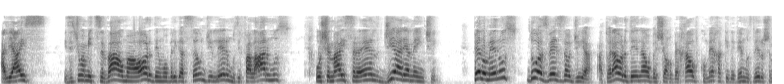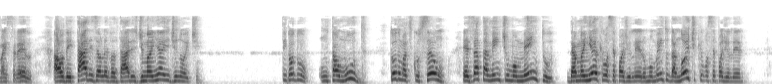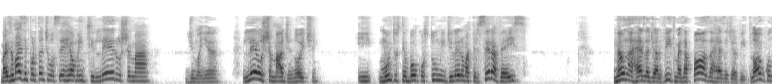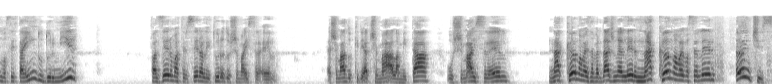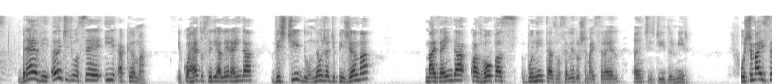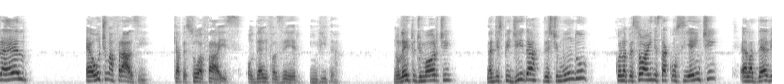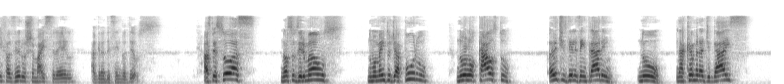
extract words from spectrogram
Aliás, existe uma mitzvah, uma ordem, uma obrigação de lermos e falarmos o Shema Israel diariamente. Pelo menos duas vezes ao dia. A Torá ordena o Beshor Bechav Kumecha que devemos ler o Shema Israel ao deitares e ao levantares de manhã e de noite tem todo um Talmud, toda uma discussão, exatamente o momento da manhã que você pode ler, o momento da noite que você pode ler. Mas o mais importante é você realmente ler o Shema de manhã, ler o Shema de noite. E muitos têm o bom costume de ler uma terceira vez, não na reza de Arvit, mas após a reza de Arvit. Logo quando você está indo dormir, fazer uma terceira leitura do Shema Israel. É chamado Kriyat Shema Alamitá, o Shema Israel na cama, mas na verdade não é ler na cama, mas você ler antes, breve, antes de você ir à cama. E o correto seria ler ainda vestido, não já de pijama, mas ainda com as roupas bonitas, você ler o Shema Israel antes de ir dormir. O Shema Israel é a última frase que a pessoa faz ou deve fazer em vida. No leito de morte, na despedida deste mundo, quando a pessoa ainda está consciente, ela deve fazer o Shema Israel agradecendo a Deus. As pessoas, nossos irmãos, no momento de apuro, no holocausto, antes deles entrarem no, na câmara de gás,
